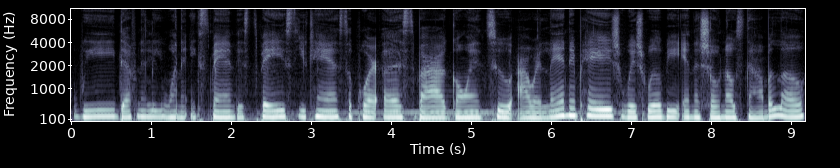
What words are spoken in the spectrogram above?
we definitely want to expand this space. You can support us by going to our landing page, which will be in the show notes down below,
